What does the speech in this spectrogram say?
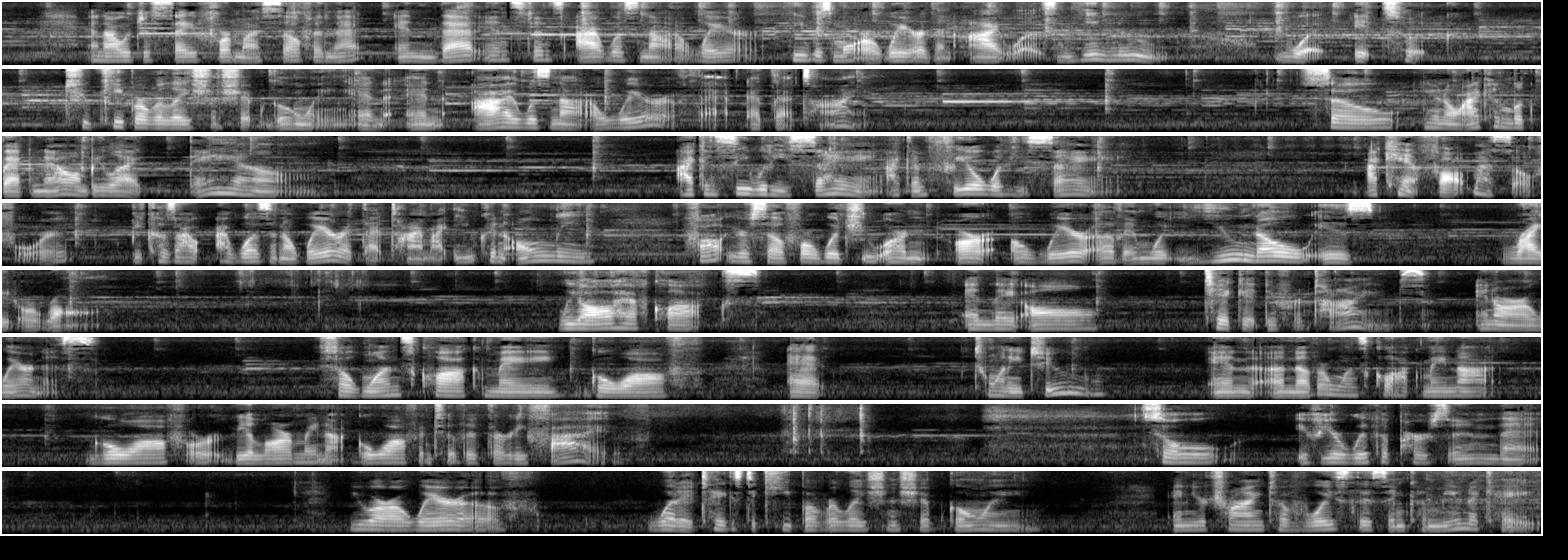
And I would just say for myself in that in that instance, I was not aware. He was more aware than I was, and he knew what it took to keep a relationship going and and I was not aware of that at that time. So, you know, I can look back now and be like, "Damn. I can see what he's saying. I can feel what he's saying." I can't fault myself for it because I, I wasn't aware at that time. I, you can only fault yourself for what you are are aware of and what you know is right or wrong. We all have clocks and they all tick at different times in our awareness. So one's clock may go off at 22 and another one's clock may not go off or the alarm may not go off until they're 35. So if you're with a person that you are aware of what it takes to keep a relationship going and you're trying to voice this and communicate,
